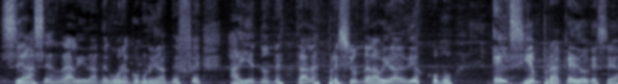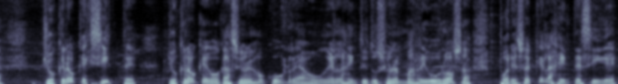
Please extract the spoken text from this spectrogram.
se hace realidad en una comunidad de fe, ahí es donde está la expresión de la vida de Dios como Él siempre ha querido que sea. Yo creo que existe, yo creo que en ocasiones ocurre, aún en las instituciones más rigurosas. Por eso es que la gente sigue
